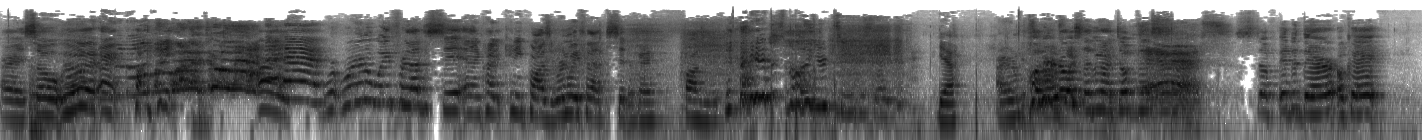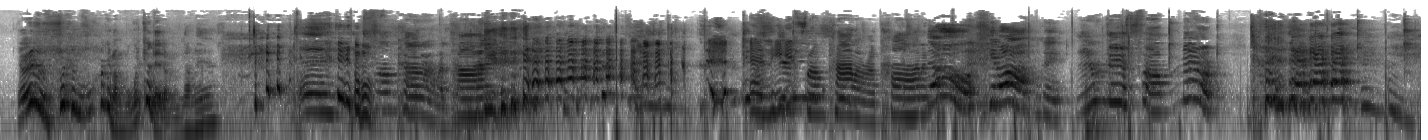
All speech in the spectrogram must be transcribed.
Alright, so wait, wait, wait, alright. pa- Kenny- do that. Alright, we're, we're gonna wait for that to sit, and then can, can you pause it? We're gonna wait for that to sit, okay? Pause it. You're smelling your tea, just like. Yeah. Alright, we're gonna put our nose, then we're gonna dump this Yes. stuff into there, okay? You're not even freaking vlogging. I'm looking at him, dumbass. Some kind of retard. And he's Some kind of retarded. No, get off. Okay. You need some milk.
